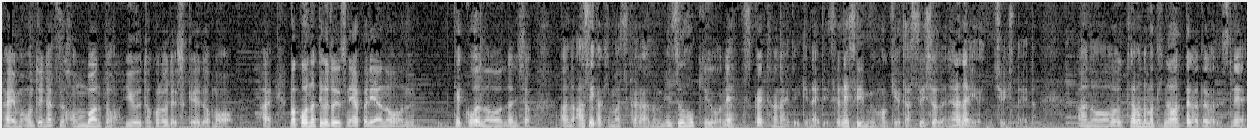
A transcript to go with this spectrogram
はいもう本当に夏本番というところですけれどもはい。まあ、こうなってくるとですねやっぱりあの結構あの何でしょうあの汗かきますからあの水補給をねしっかり取らないといけないですよね。水分補給脱水症状にならないように注意しないと。あのたまたま昨日会った方がですね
